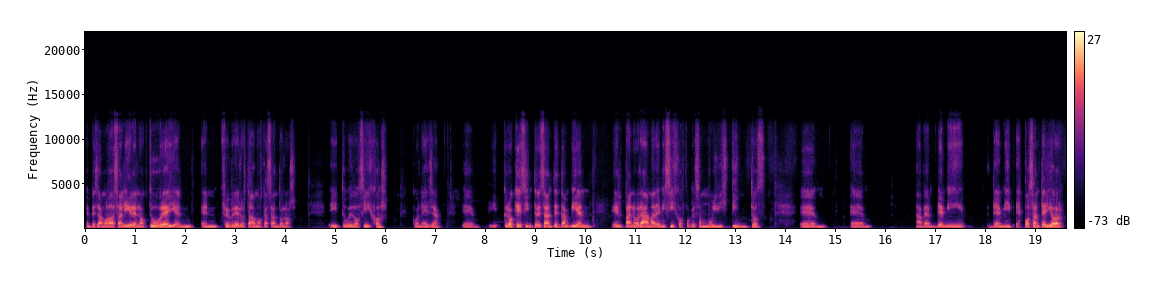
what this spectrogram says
empezamos a salir en octubre y en, en febrero estábamos casándonos. Y tuve dos hijos con ella. Eh, y creo que es interesante también el panorama de mis hijos porque son muy distintos. Eh, eh, a ver, de mi, de mi esposa anterior,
